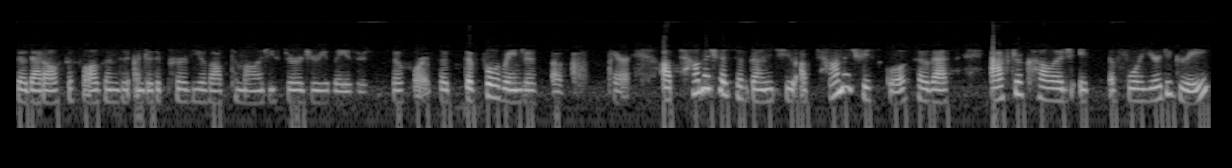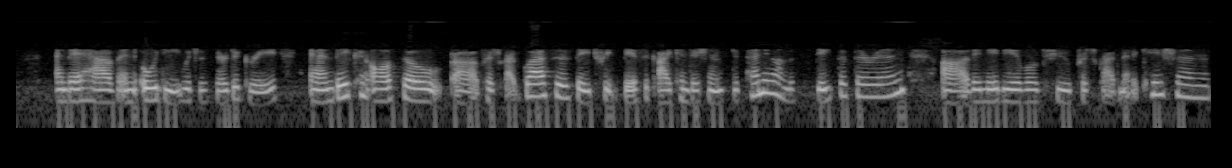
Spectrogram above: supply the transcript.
So that also falls under, under the purview of ophthalmology, surgery, lasers, and so forth. So the full range of, of care. Optometrists have gone to optometry school, so that's after college, it's a four-year degree, and they have an OD, which is their degree, and they can also uh, prescribe glasses. They treat basic eye conditions depending on the state that they're in. Uh, they may be able to prescribe medications,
